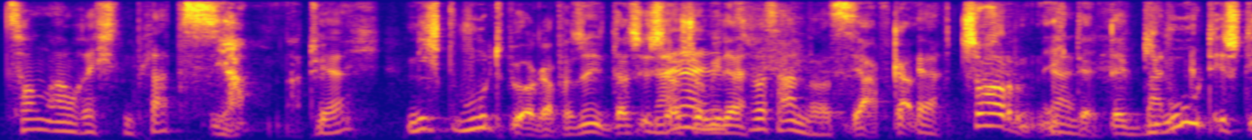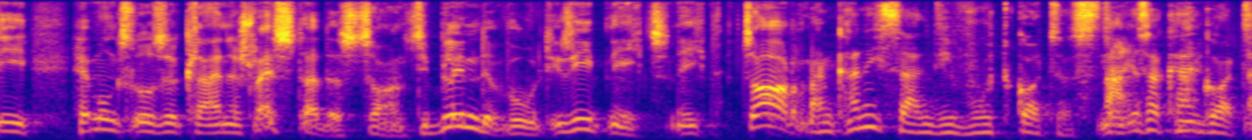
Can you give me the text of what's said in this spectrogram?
Zorn am rechten Platz. Ja, natürlich. Ja? Nicht Wutbürger, das ist nein, ja schon nein, wieder. Das ist was anderes. Ja, ja. Zorn. Nicht? Nein, die Wut ist die hemmungslose kleine Schwester des Zorns. Die blinde Wut, die sieht nichts, nicht? Zorn. Man kann nicht sagen, die Wut Gottes. Dann ist er kein Gott.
